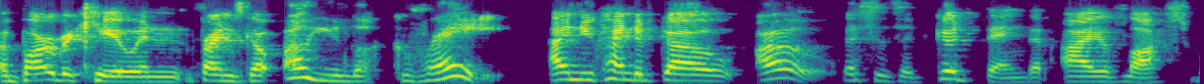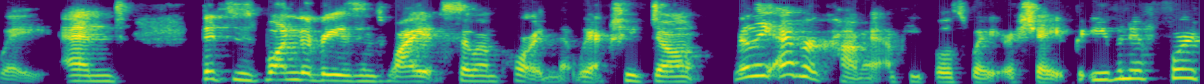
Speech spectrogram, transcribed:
a barbecue and friends go, Oh, you look great and you kind of go, oh, this is a good thing that I have lost weight. And this is one of the reasons why it's so important that we actually don't really ever comment on people's weight or shape, even if we're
